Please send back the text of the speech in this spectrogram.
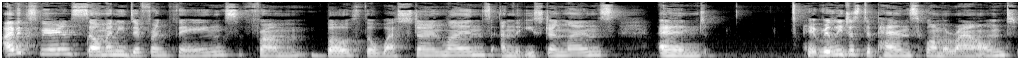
I've experienced so many different things from both the Western lens and the Eastern lens, and it really just depends who I'm around.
